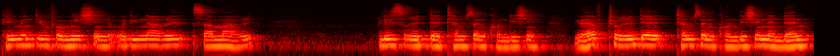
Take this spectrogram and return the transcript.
payment information ordinary summary please read the terms and condition you have to read the terms and condition and then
